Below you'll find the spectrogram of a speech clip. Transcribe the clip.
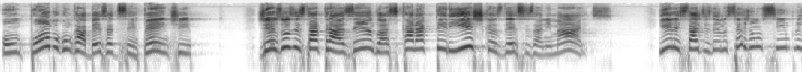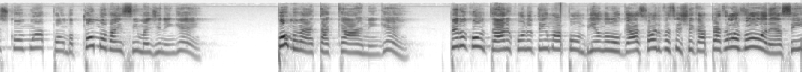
ou um pombo com cabeça de serpente, Jesus está trazendo as características desses animais. E ele está dizendo: sejam simples como uma pomba. Pomba vai em cima de ninguém? Pomba vai atacar ninguém? Pelo contrário, quando tem uma pombinha no lugar, só de você chegar perto, ela voa, né? Assim?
